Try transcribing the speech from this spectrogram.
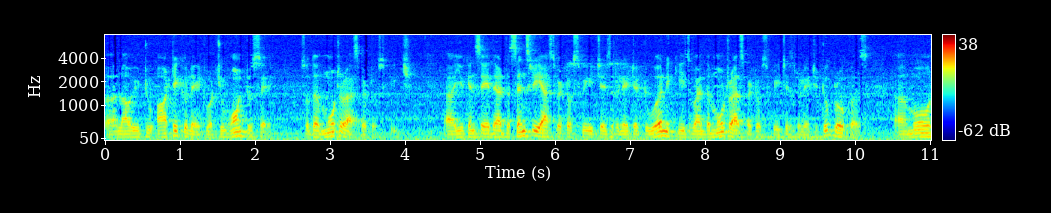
uh, allow you to articulate what you want to say. So the motor aspect of speech. Uh, you can say that the sensory aspect of speech is related to Wernicke's while the motor aspect of speech is related to Broca's. Uh, more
